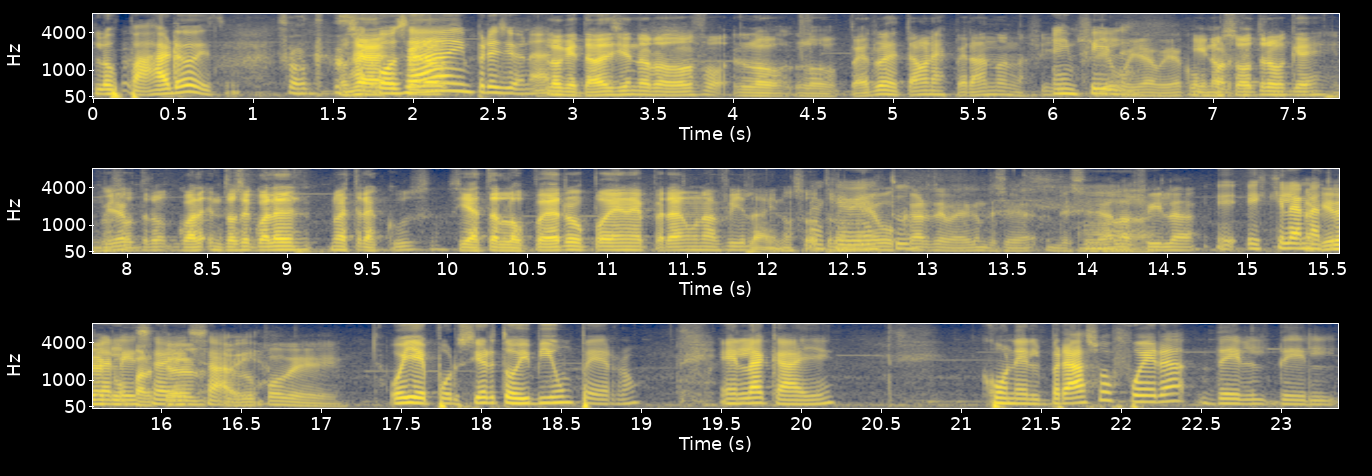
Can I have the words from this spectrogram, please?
Los pájaros, es Son- O una sea, cosa pero impresionante. Lo que estaba diciendo Rodolfo, lo- los perros estaban esperando en la fila. En Sí, fila. voy a- voy a ¿Y nosotros qué? ¿Y Voy a- nosotros, cuál- entonces, ¿cuál es nuestra excusa? Si hasta los perros pueden esperar en una fila y nosotros. Voy a veas tú. buscarte, vaya donde se, donde se la Ah. fila. Es que la naturaleza es sabia. de... Oye, por cierto, hoy vi un perro en la calle con el brazo afuera del, del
